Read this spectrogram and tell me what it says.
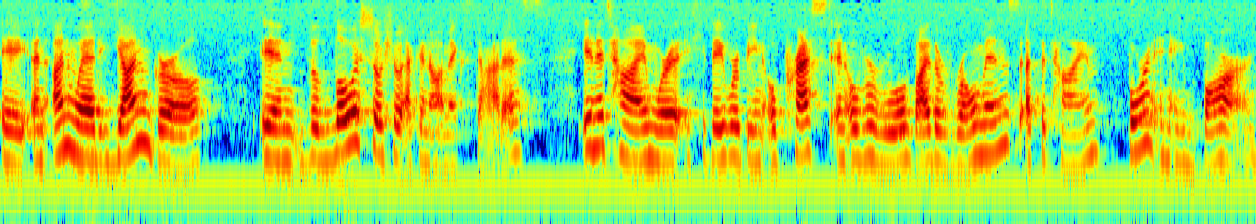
a, an unwed young girl in the lowest socioeconomic status in a time where they were being oppressed and overruled by the Romans at the time, born in a barn,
